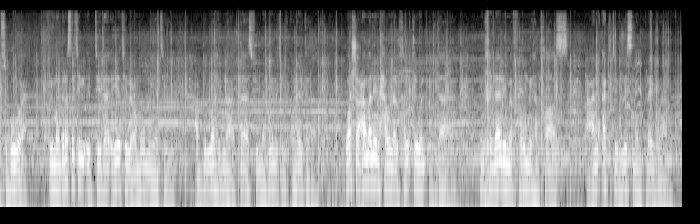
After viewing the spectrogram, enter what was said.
أسبوع في المدرسة الابتدائية العمومية عبد الله بن عباس في مدينة القنيطرة ورش عمل حول الخلق والإبداع من خلال مفهومها الخاص عن Active Listening Playground.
